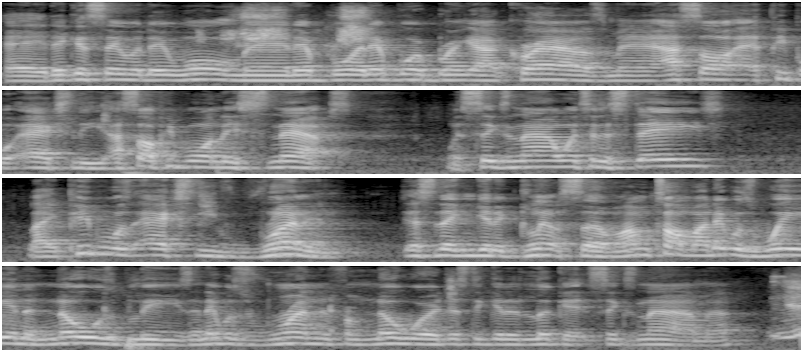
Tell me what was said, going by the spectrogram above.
hey, they can say what they want, man. That boy, that boy bring out crowds, man. I saw people actually, I saw people on their snaps when Six Nine went to the stage. Like people was actually running just so they can get a glimpse of him. I'm talking about it was way in the nosebleeds and it was running from nowhere just to get a look at Six Nine, man. Yeah,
